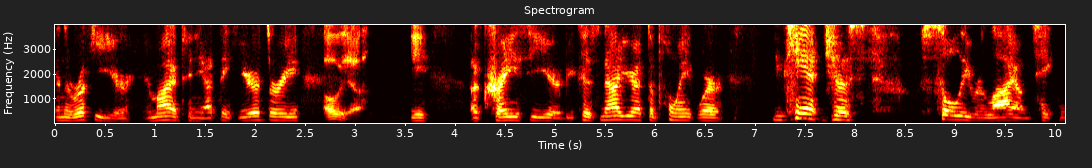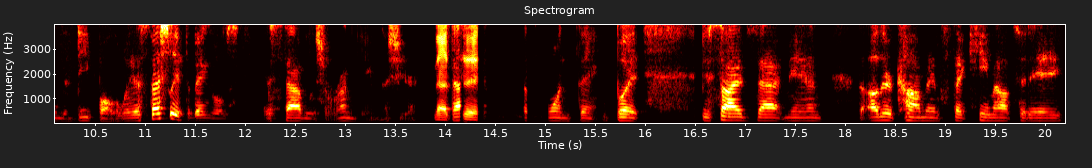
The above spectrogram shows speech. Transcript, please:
in the rookie year, in my opinion. I think year three. Oh, yeah. A crazy year because now you're at the point where you can't just solely rely on taking the deep ball away, especially if the Bengals establish a run game this year. That's, That's it. One thing. But besides that, man, the other comments that came out today,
